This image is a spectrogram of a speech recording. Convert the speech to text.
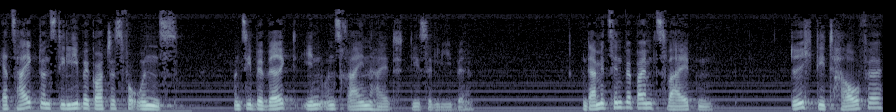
Er zeigt uns die Liebe Gottes für uns und sie bewirkt in uns Reinheit, diese Liebe. Und damit sind wir beim zweiten. Durch die Taufe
